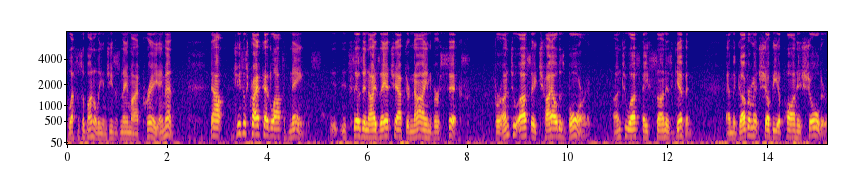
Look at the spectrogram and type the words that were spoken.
Bless us abundantly. In Jesus' name I pray. Amen. Now, Jesus Christ has lots of names it says in Isaiah chapter 9, verse 6, For unto us a child is born, unto us a son is given, and the government shall be upon his shoulder,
